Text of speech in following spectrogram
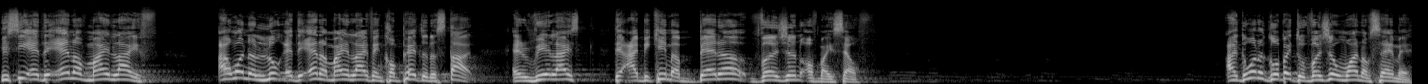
You see, at the end of my life, I want to look at the end of my life and compare to the start and realize that I became a better version of myself. I don't want to go back to version one of Sam. Eh?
